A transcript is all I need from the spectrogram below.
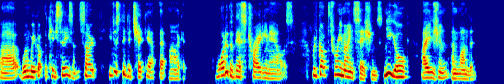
uh, when we've got the key season. So you just need to check out that market. What are the best trading hours? We've got three main sessions, New York, Asian, and London.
